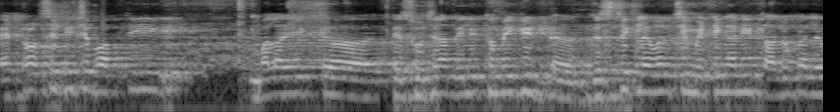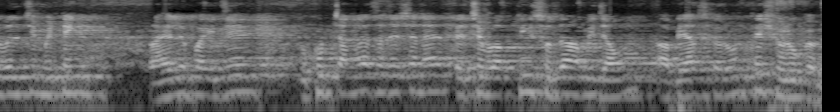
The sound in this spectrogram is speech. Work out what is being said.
ॲट्रॉसिटीच्या बाबतीत मला एक ते सूचना दिली तुम्ही की डिस्ट्रिक्ट लेवलची मीटिंग आणि तालुका लेवलची मीटिंग राहिलं पाहिजे. तो खूप चांगलं सजेशन आहे. त्याच्या बाबतीतसुद्धा आम्ही जाऊन अभ्यास करून ते सुरू करू.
